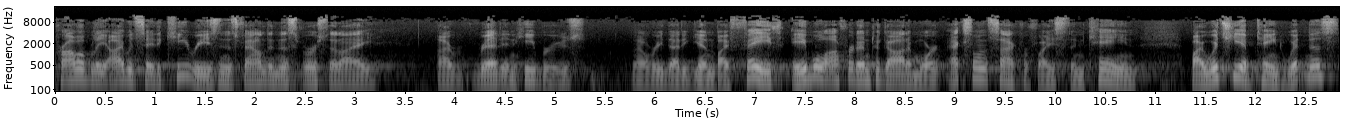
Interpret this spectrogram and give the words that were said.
probably I would say the key reason is found in this verse that I, I read in Hebrews. And I'll read that again. By faith, Abel offered unto God a more excellent sacrifice than Cain, by which he obtained witness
